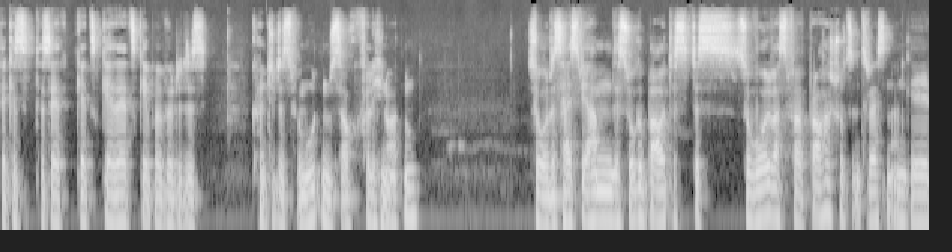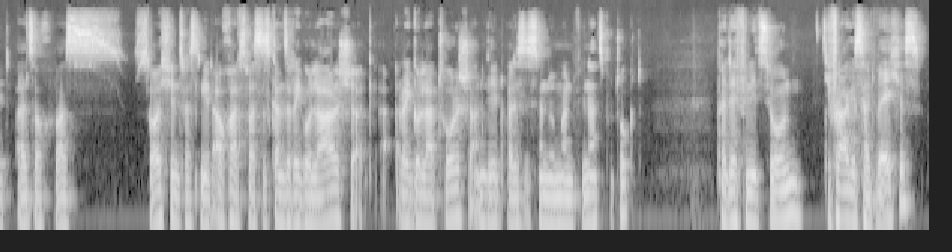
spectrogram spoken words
Der Gesetzgeber würde das, könnte das vermuten, das ist auch völlig in Ordnung. So, das heißt, wir haben das so gebaut, dass das sowohl was Verbraucherschutzinteressen angeht, als auch was solche Interessen geht, auch als was das ganze regularische, regulatorische angeht, weil es ist ja nun mal ein Finanzprodukt per Definition. Die Frage ist halt welches.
